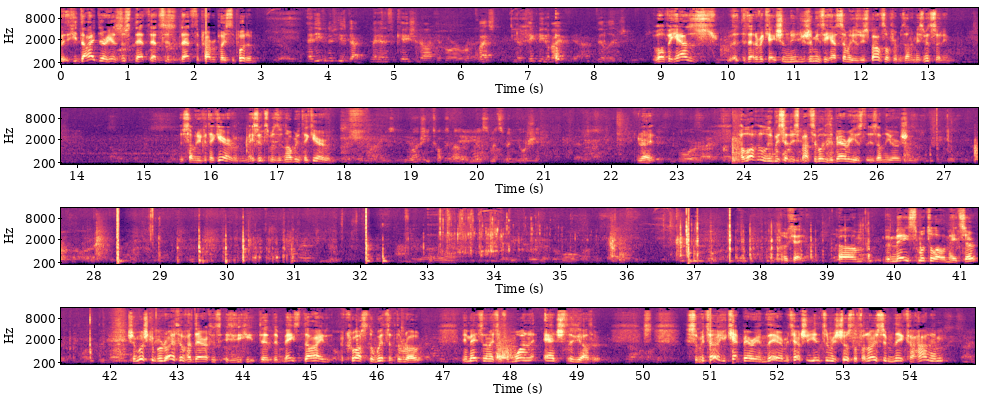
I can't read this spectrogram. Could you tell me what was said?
but he died there. He has just that. That's his, that's the proper place to put him. And even if he's got identification on him or a request, you know, take me to my village. Well, if he has uh, identification, it usually means he has somebody who's responsible for him. It's not a Meis Mitzvah anymore. There's somebody who could take care of him. Meis Mitzvah there's nobody to take care of him. Rashi talks about Mesa Mitzvah and Yorshim. Right. Or Halachically, we said the responsibility to bury is, is on the Yerushalayim. Okay. Um, the Meis Mutal al Meitzer. Shemushka Baroichav Haderech is, is he, the, the mace died across the width of the road. He made the mace from one edge to the other. So you can't bury him there.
